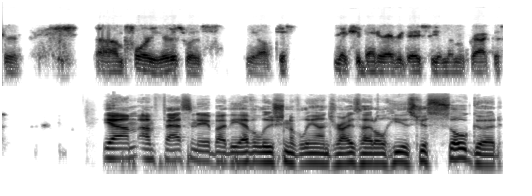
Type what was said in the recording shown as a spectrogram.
for um, four years was you know just makes you better every day seeing them in practice. Yeah, I'm I'm fascinated by the evolution of Leon Draisaitl. He is just so good.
